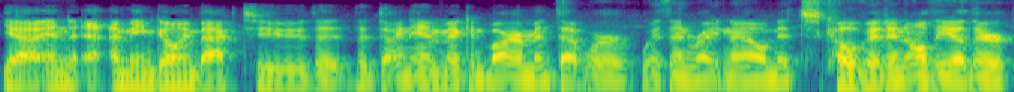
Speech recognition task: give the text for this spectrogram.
Yeah, and uh, I mean, going back to the the dynamic environment that we're within right now amidst COVID and all the other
